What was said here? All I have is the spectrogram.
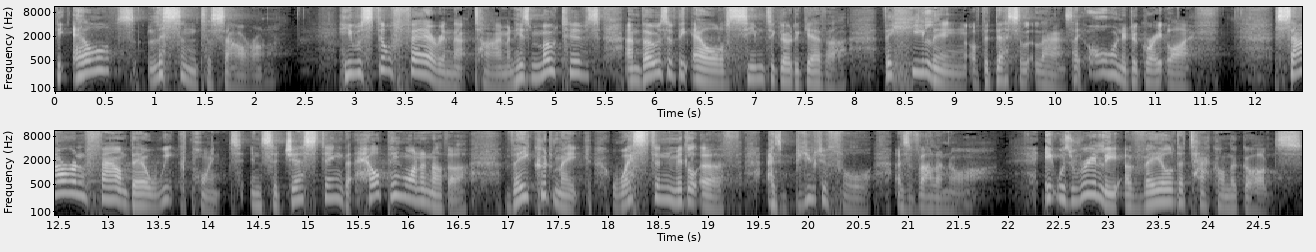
The elves listened to Sauron. He was still fair in that time, and his motives and those of the elves seemed to go together. The healing of the desolate lands. They all wanted a great life. Sauron found their weak point in suggesting that helping one another, they could make Western Middle Earth as beautiful as Valinor. It was really a veiled attack on the gods,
